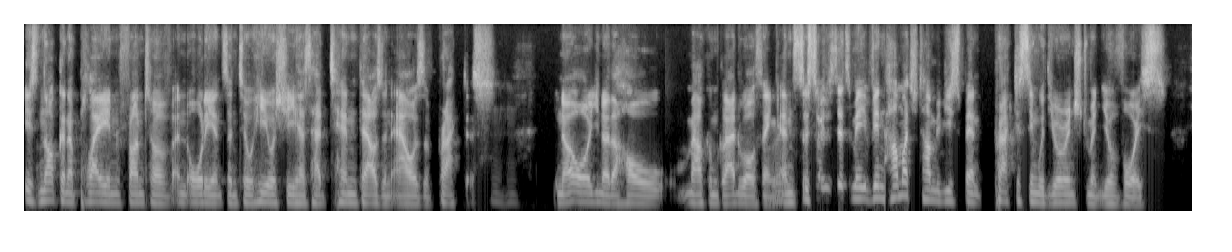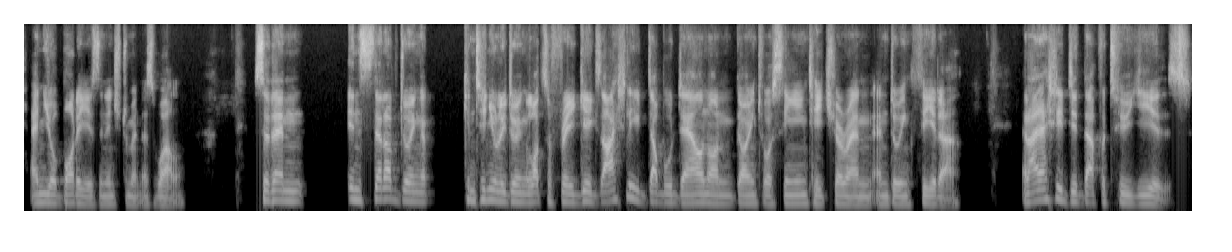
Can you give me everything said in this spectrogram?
is not going to play in front of an audience until he or she has had 10,000 hours of practice. Mm-hmm. You know, or you know the whole Malcolm Gladwell thing, right. and so, so he said to me, Vinh, how much time have you spent practicing with your instrument, your voice, and your body is an instrument as well? So then, instead of doing a, continually doing lots of free gigs, I actually doubled down on going to a singing teacher and and doing theater, and I actually did that for two years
